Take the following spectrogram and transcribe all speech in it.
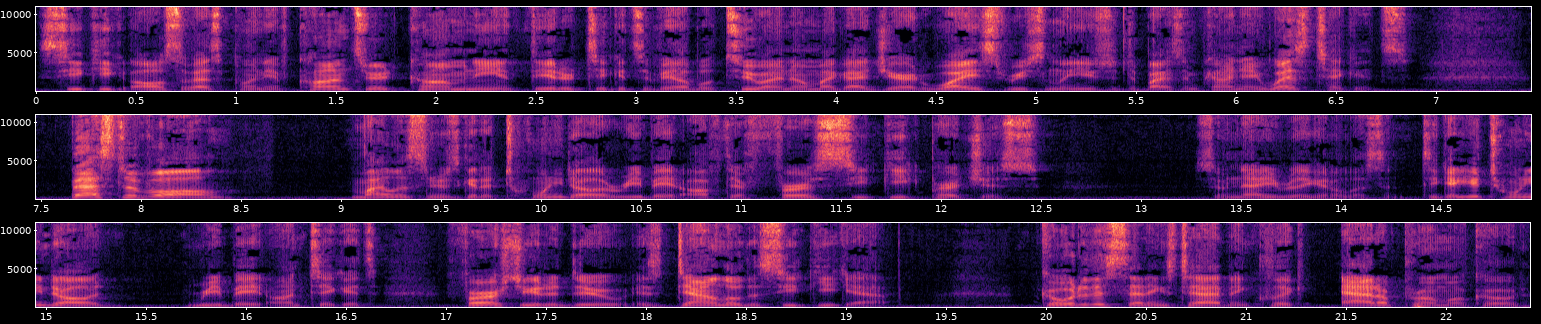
SeatGeek also has plenty of concert, comedy, and theater tickets available too. I know my guy Jared Weiss recently used it to buy some Kanye West tickets. Best of all, my listeners get a $20 rebate off their first SeatGeek purchase. So now you really got to listen. To get your $20 rebate on tickets, first you got to do is download the SeatGeek app. Go to the settings tab and click add a promo code.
